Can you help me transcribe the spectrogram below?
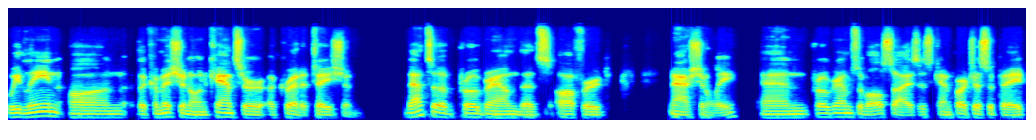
we lean on the Commission on Cancer Accreditation. That's a program that's offered nationally, and programs of all sizes can participate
